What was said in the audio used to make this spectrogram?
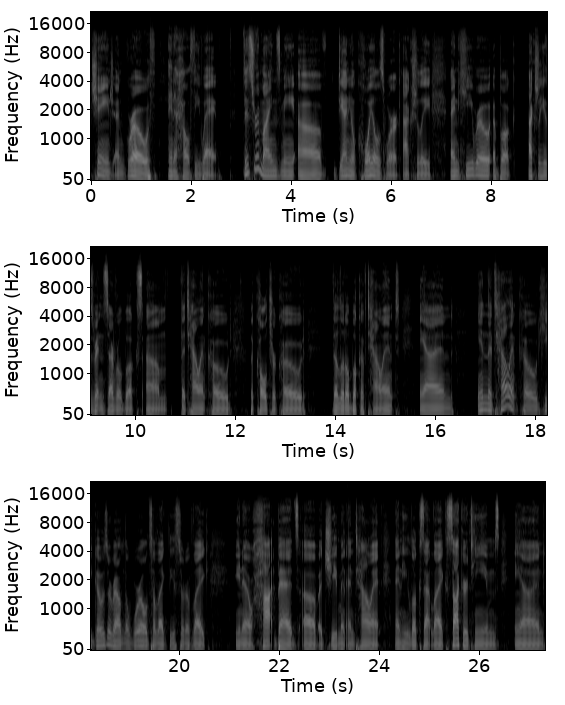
change and growth in a healthy way. This reminds me of Daniel Coyle's work, actually. And he wrote a book, actually, he's written several books um, The Talent Code, The Culture Code, The Little Book of Talent. And in the Talent Code, he goes around the world to like these sort of like, you know, hotbeds of achievement and talent. And he looks at like soccer teams and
